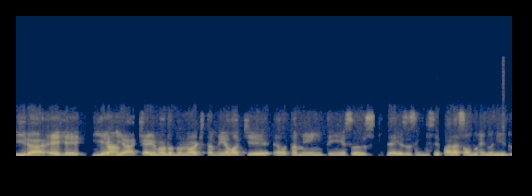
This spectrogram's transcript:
IRA, R-I-R-A, que a Irlanda do Norte também ela quer, ela também tem essas ideias assim de separação do Reino Unido.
